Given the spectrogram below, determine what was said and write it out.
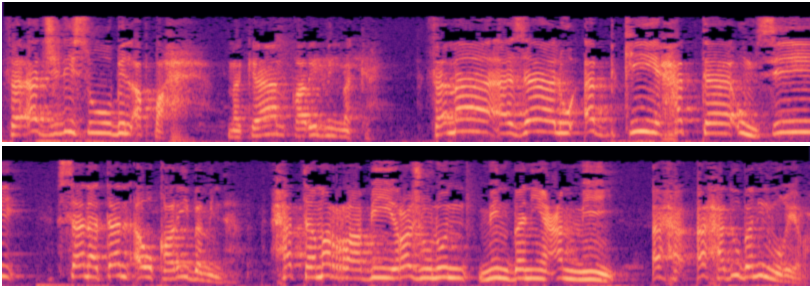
فأجلس بالأبطح مكان قريب من مكة. فما أزال أبكي حتى أمسي سنة أو قريب منها. حتى مر بي رجل من بني عمي أحد بني المغيرة.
